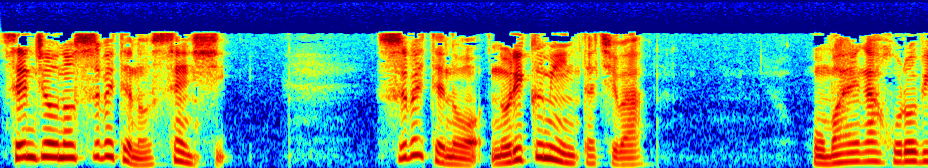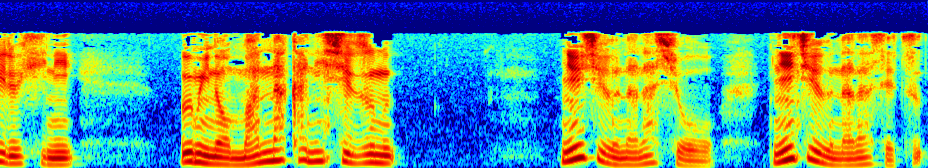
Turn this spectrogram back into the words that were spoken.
戦場のすべての戦士、すべての乗組員たちは、お前が滅びる日に海の真ん中に沈む。二十七章二十七節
